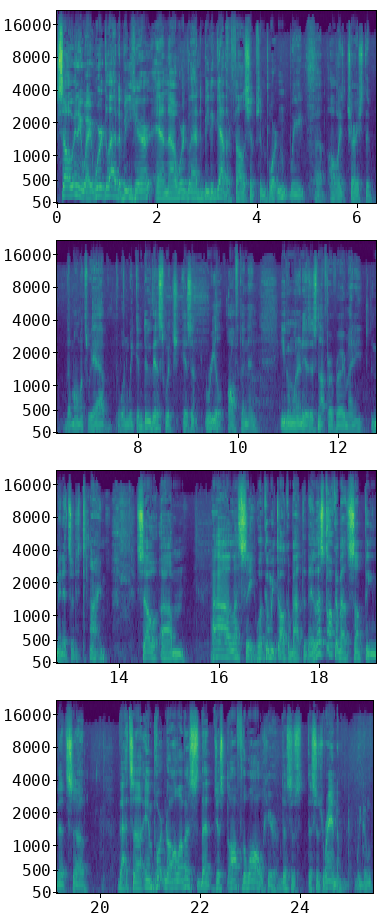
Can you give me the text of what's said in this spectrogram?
So anyway, we're glad to be here, and uh, we're glad to be together. Fellowship's important. We uh, always cherish the, the moments we have when we can do this, which isn't real often, and even when it is, it's not for very many minutes at a time. So um, uh, let's see, what can we talk about today? Let's talk about something that's uh, that's uh, important to all of us. That just off the wall here. This is this is random. We don't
